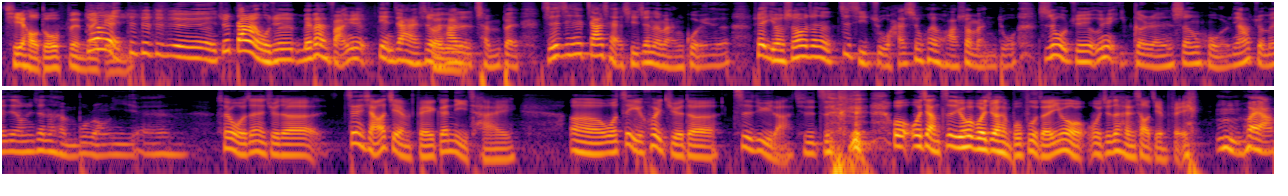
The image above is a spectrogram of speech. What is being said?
切好多份对卖给你。对对对对对对，就当然我觉得没办法，因为店家还是有它的成本，只是这些加起来其实真的蛮贵的，所以有时候真的自己煮还是会划算蛮多。只是我觉得因为一个人生活，你要准备这些东西真的很不容易耶。所以我真的觉得，真的想要减肥跟理财，呃，我自己会觉得自律啦，就是自 我我讲自律会不会觉得很不负责？因为我我觉得很少减肥，嗯，会啊，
